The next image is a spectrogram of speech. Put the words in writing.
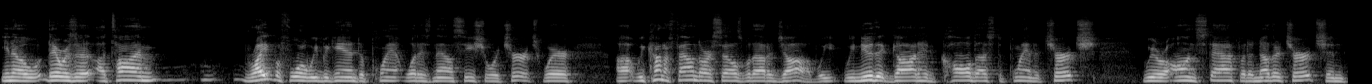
you know there was a, a time right before we began to plant what is now Seashore Church where uh, we kind of found ourselves without a job. We, we knew that God had called us to plant a church. We were on staff at another church, and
